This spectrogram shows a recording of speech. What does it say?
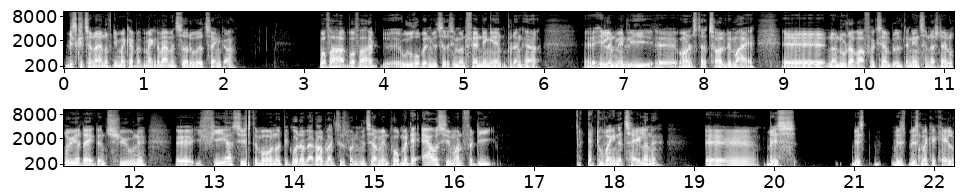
vi skal til noget andet, fordi man kan, man kan da være, at man sidder derude og tænker, hvorfor har, hvorfor har øh, udråb inviteret Simon Fending ind på den her øh, helt almindelige øh, onsdag 12. maj, øh, når nu der var for eksempel den internationale rygerdag den 20. Øh, i 4. sidste måned, det kunne da være et oplagt tidspunkt at invitere ham ind på, men det er jo Simon, fordi at du var en af talerne, øh, hvis, hvis, hvis, hvis man kan kalde,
